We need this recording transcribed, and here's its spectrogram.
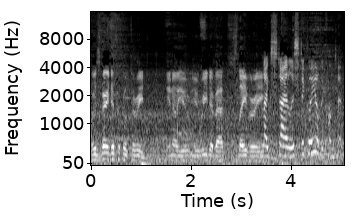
It was very difficult to read. You know, you, you read about slavery. Like stylistically or the content?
